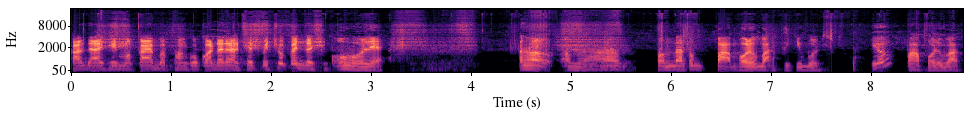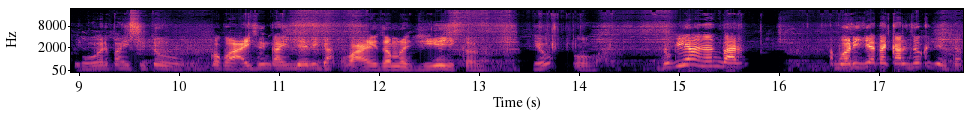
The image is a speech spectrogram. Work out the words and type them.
કાલ દાળ છે મકાઈ બફાંકો કડર છે પછી ચોકન જશે? લે. હા તો પાપડ્યો બાકી બોલ. એવું? પાપડ્યો પાછી તો કોક આઈ છે ને કાંઈ બે વીઘા વાય તમને જીએ ઈ કર એવું? ઓહ. ઝૂકી આનંદ બાર. બળી ગયા તા કાલ ઝૂકી દેતા.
